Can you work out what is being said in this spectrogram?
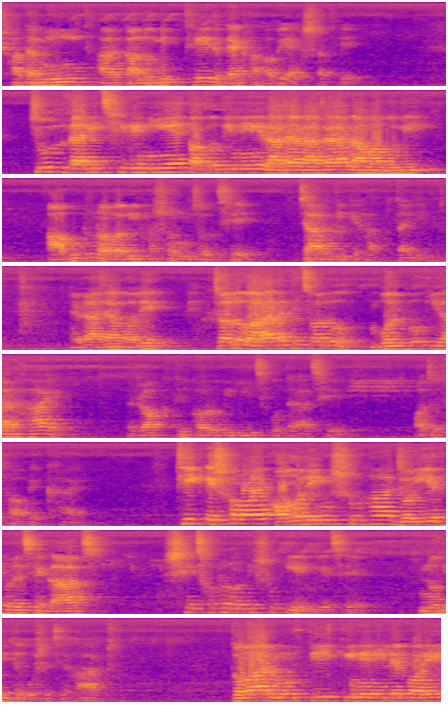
সাদা মিথ আর কালো মিথ্যের দেখা হবে একসাথে। চুল দাড়ি ছিঁড়ে নিয়ে ততদিনে রাজা রাজা নামাবলী আবুট নবাবী ভাষণ চলছে চারদিকে হাততালি। রাজা বলে, চলো আড়ালাতে চলো, বলব কি আর হায়, রক্তে করবি বীজ পোতা আছে, অযথা অপেক্ষায়। ঠিক এ সময় অমলিন সুহা জড়িয়ে ধরেছে গাছ। সে ছোট নদী শুকিয়ে গিয়েছে, নদীতে বসেছে হাট। তোমার মূর্তি কিনে নিলে পরে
